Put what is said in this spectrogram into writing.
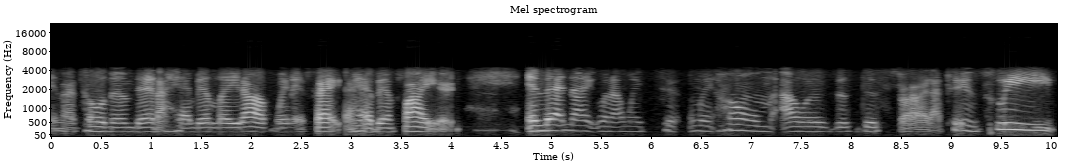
and I told them that I had been laid off when, in fact, I had been fired. And that night when I went to went home, I was just distraught. I couldn't sleep.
